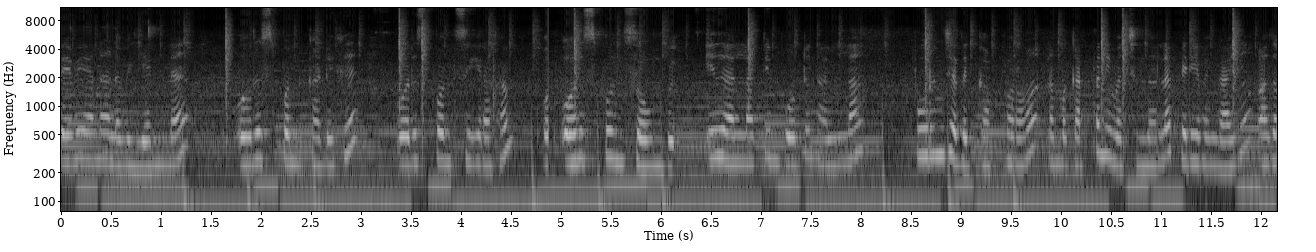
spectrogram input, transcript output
தேவையான அளவு எண்ணெய் ஒரு ஸ்பூன் கடுகு ஒரு ஸ்பூன் சீரகம் ஒரு ஸ்பூன் சோம்பு. இது எல்லாத்தையும் போட்டு நல்லா புரிஞ்சதுக்கப்புறம் நம்ம கட் பண்ணி வச்சுருந்தோம்ல பெரிய வெங்காயம் அதை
